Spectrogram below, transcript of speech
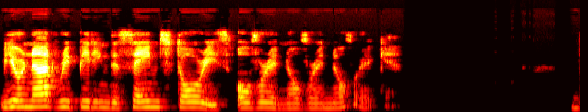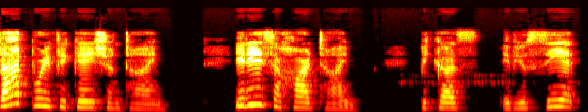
you're not repeating the same stories over and over and over again. That purification time, it is a hard time because if you see it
